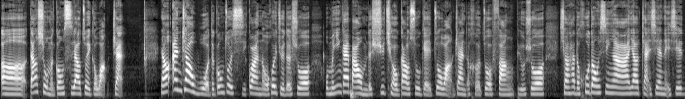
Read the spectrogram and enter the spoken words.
嗯、呃，当时我们公司要做一个网站。然后按照我的工作习惯呢，我会觉得说，我们应该把我们的需求告诉给做网站的合作方，比如说，希望它的互动性啊，要展现哪些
